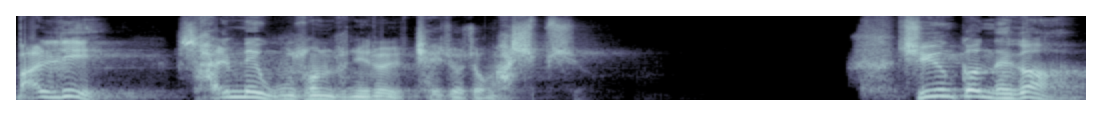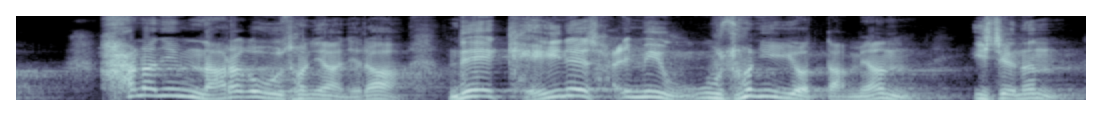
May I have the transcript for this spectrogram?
빨리 삶의 우선순위를 재조정하십시오. 지금껏 내가 하나님 나라가 우선이 아니라 내 개인의 삶이 우선이었다면 이제는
